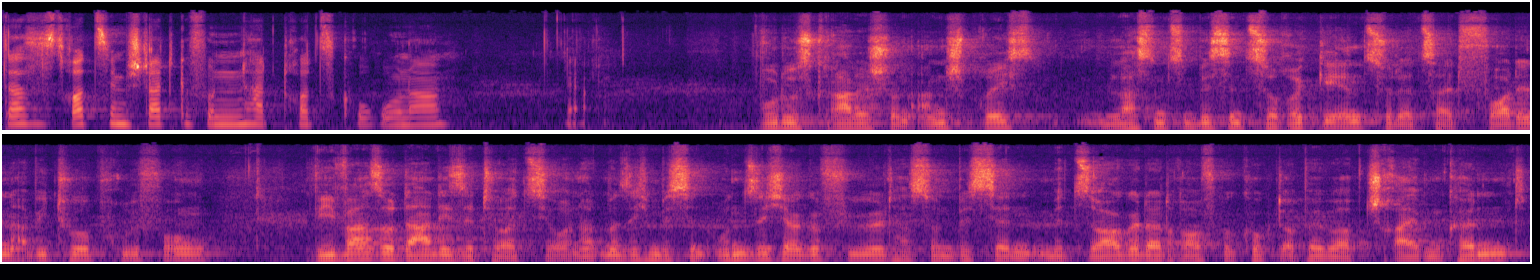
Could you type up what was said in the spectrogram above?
dass es trotzdem stattgefunden hat, trotz Corona. Wo du es gerade schon ansprichst, lass uns ein bisschen zurückgehen zu der Zeit vor den Abiturprüfungen. Wie war so da die Situation? Hat man sich ein bisschen unsicher gefühlt? Hast du ein bisschen mit Sorge darauf geguckt, ob ihr überhaupt schreiben könnt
